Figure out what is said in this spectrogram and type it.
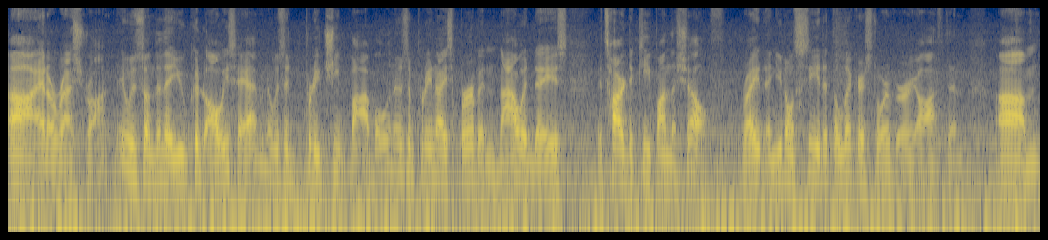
uh, at a restaurant. It was something that you could always have, and it was a pretty cheap bottle, and it was a pretty nice bourbon. Nowadays, it's hard to keep on the shelf, right? And you don't see it at the liquor store very often. Um,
